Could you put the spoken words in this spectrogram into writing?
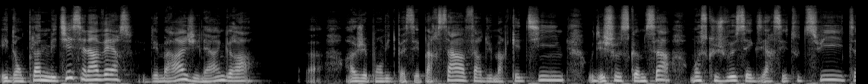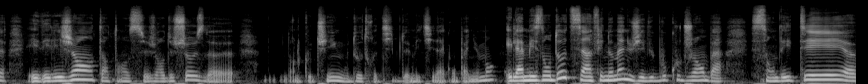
Et dans plein de métiers, c'est l'inverse. Le démarrage, il est ingrat. Ah, j'ai pas envie de passer par ça, faire du marketing ou des choses comme ça. Moi, ce que je veux, c'est exercer tout de suite, aider les gens, t'entends ce genre de choses dans le coaching ou d'autres types de métiers d'accompagnement. Et la maison d'hôte, c'est un phénomène où j'ai vu beaucoup de gens bah, s'endetter, euh,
